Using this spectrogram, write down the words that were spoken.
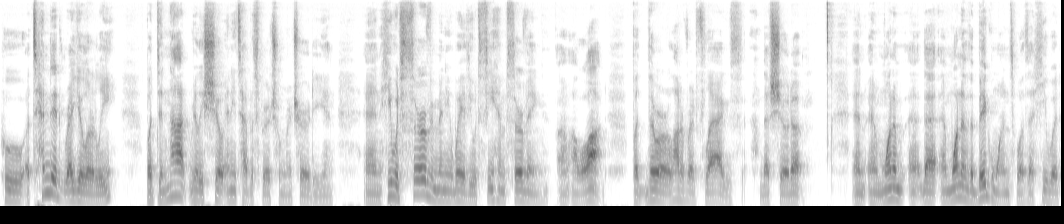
who attended regularly but did not really show any type of spiritual maturity. And, and he would serve in many ways. You would see him serving um, a lot, but there were a lot of red flags that showed up. And, and one of uh, that and one of the big ones was that he would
